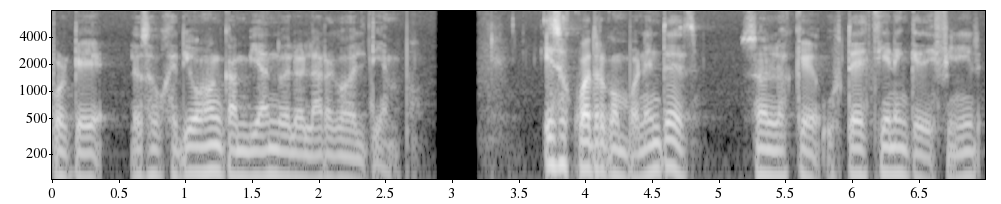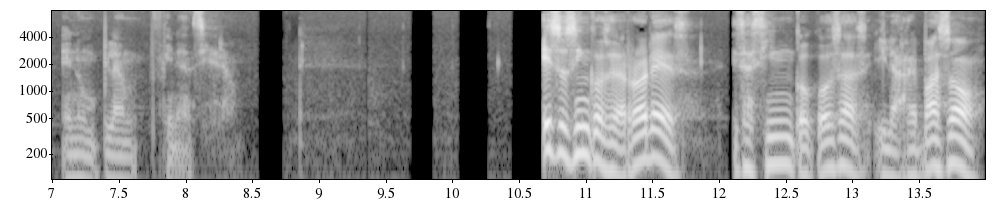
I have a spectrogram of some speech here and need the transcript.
porque los objetivos van cambiando a lo largo del tiempo. Esos cuatro componentes son los que ustedes tienen que definir en un plan financiero. Esos cinco errores, esas cinco cosas, y las repaso,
